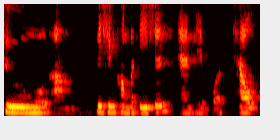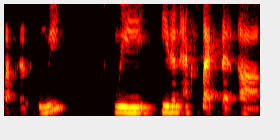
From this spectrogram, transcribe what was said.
two um, fishing competition and it was held successfully. We didn't expect that uh,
